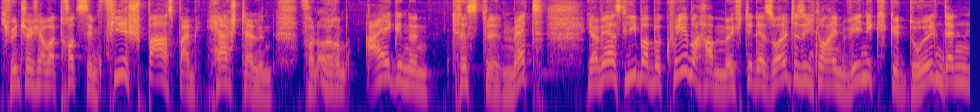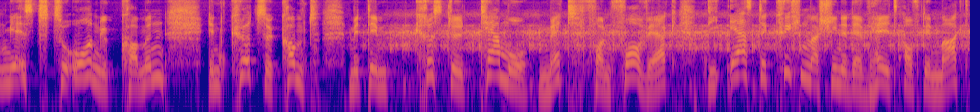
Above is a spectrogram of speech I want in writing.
ich wünsche euch aber trotzdem viel Spaß beim Herstellen von eurem eigenen Crystal Met. Ja, wer es lieber bequemer haben möchte, der sollte sich noch ein wenig gedulden, denn mir ist zu Ohren gekommen, in Kürze kommt mit dem Crystal Thermomet von Vorwerk die erste Küchenmaschine der Welt auf den Markt,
